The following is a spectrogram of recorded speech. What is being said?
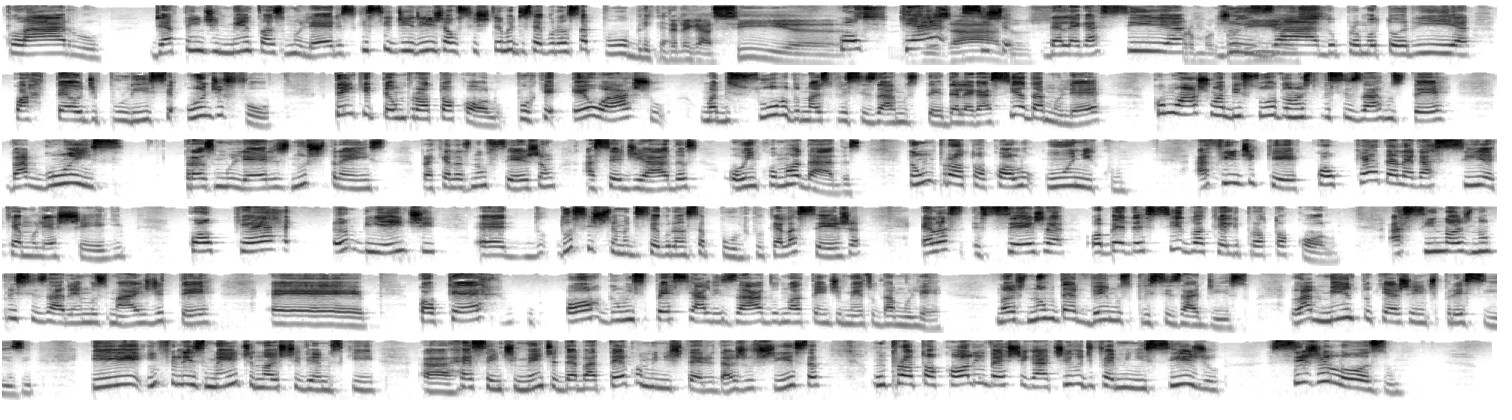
claro de atendimento às mulheres que se dirige ao sistema de segurança pública. Delegacias, Qualquer juizados, delegacia, juizado, promotoria, quartel de polícia, onde for. Tem que ter um protocolo, porque eu acho um absurdo nós precisarmos ter delegacia da mulher, como acho um absurdo nós precisarmos ter vagões para as mulheres nos trens, para que elas não sejam assediadas ou incomodadas. Então, um protocolo único, a fim de que qualquer delegacia que a mulher chegue, qualquer ambiente é, do, do, sistema de segurança público que ela seja, ela seja obedecido aquele protocolo. Assim, nós não precisaremos mais de ter é, qualquer órgão especializado no atendimento da mulher. Nós não devemos precisar disso. Lamento que a gente precise. E, infelizmente, nós tivemos que, uh, recentemente, debater com o Ministério da Justiça um protocolo investigativo de feminicídio sigiloso.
